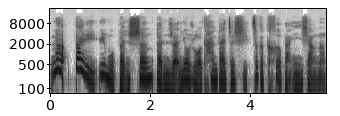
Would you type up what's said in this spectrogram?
那代理孕母本身本人又如何看待这些这个刻板印象呢？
